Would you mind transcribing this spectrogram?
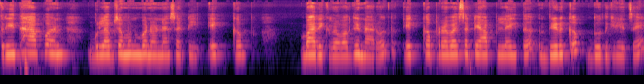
तर इथं आपण गुलाबजामुन बनवण्यासाठी एक कप बारीक रवा घेणार आहोत. एक कप रव्यासाठी आपल्या इथं दीड कप दूध घ्यायचं आहे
